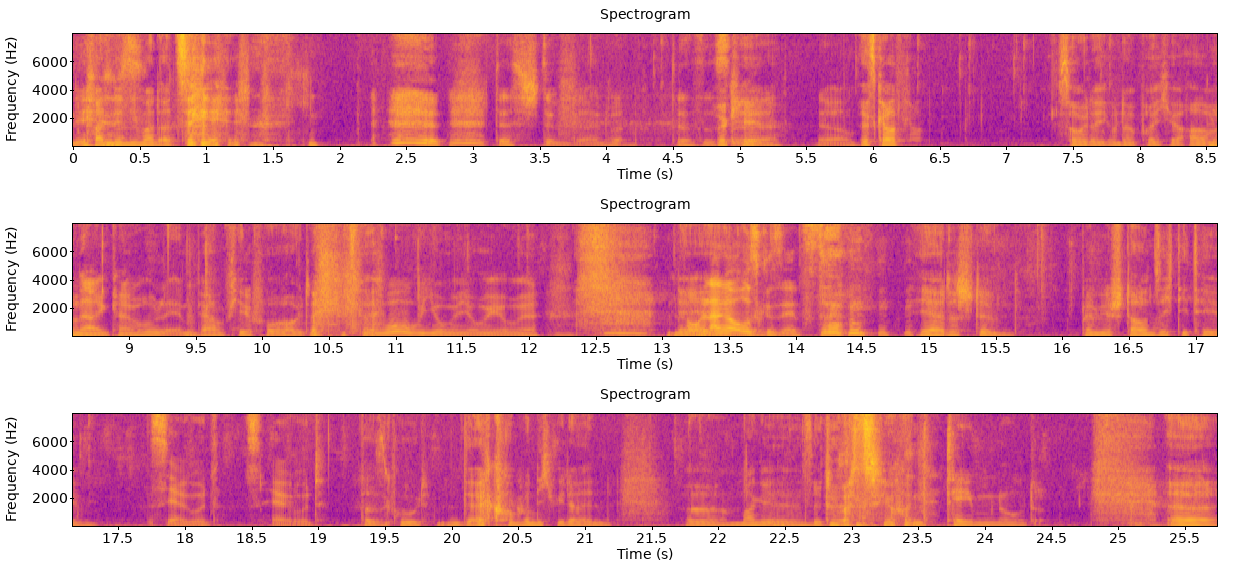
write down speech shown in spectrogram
Nee, kann dir niemand erzählen. Das stimmt einfach. Das ist, Okay. äh, ja. Es gab. Sorry, dass ich unterbreche, aber Nein, kein Problem. wir haben viel vor heute. Oh, Junge, Junge, Junge. Nee. Auch lange ausgesetzt. Ja, das stimmt. Bei mir stauen sich die Themen. Sehr gut, sehr gut. Das ist gut. Da kommen wir nicht wieder in äh, Mangelsituationen. Themennot. äh,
